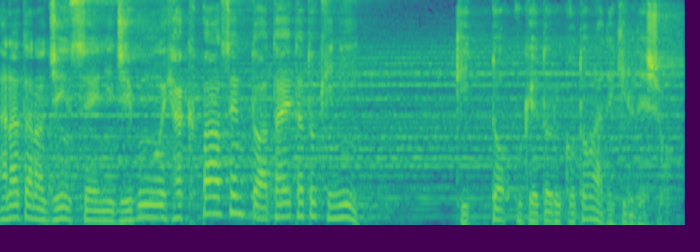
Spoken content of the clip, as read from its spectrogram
あなたの人生に自分を100%与えた時にきっと受け取ることができるでしょう。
